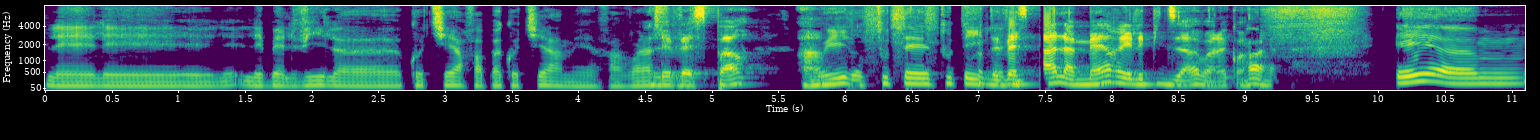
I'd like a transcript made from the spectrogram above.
les, les, les, les, belles villes euh, côtières, enfin pas côtières, mais enfin voilà. Les Vespa. Hein oui, donc tout est tout est. Les Vespa, la mer et les pizzas, voilà quoi. Voilà. Et euh,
